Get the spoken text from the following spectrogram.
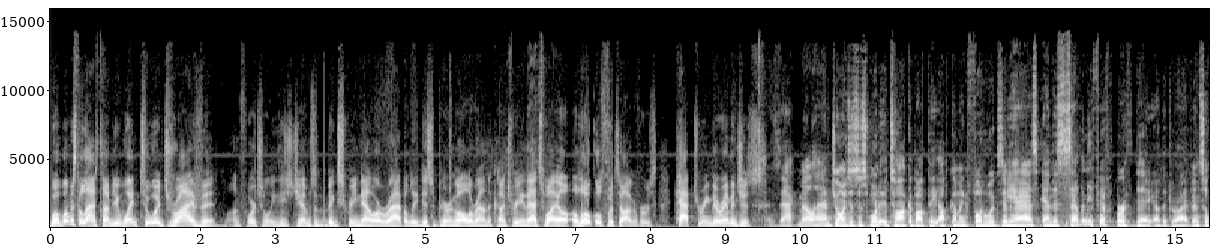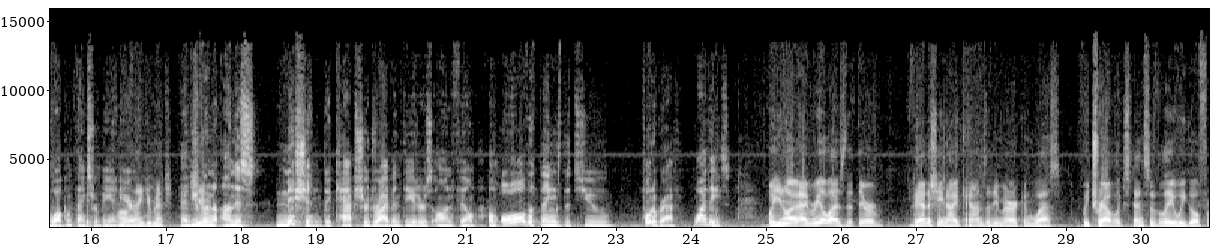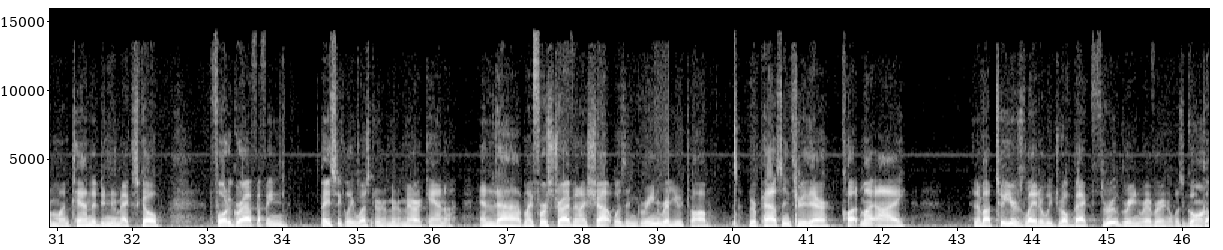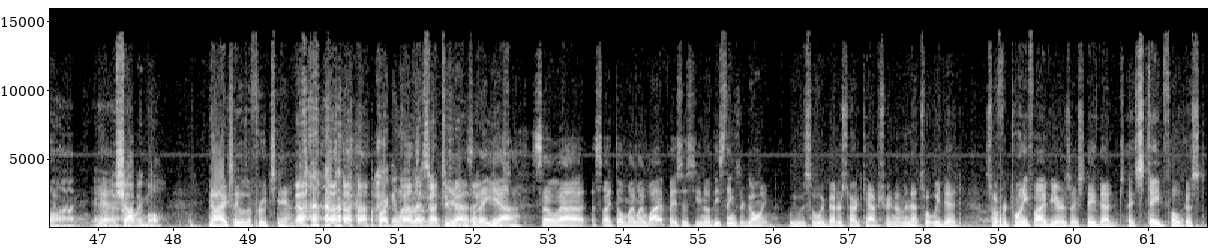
Well, when was the last time you went to a drive-in? Unfortunately, these gems of the big screen now are rapidly disappearing all around the country, and that's why a, a local photographer is capturing their images. Zack Malham joins us this morning to talk about the upcoming photo exhibit he has and the 75th birthday of the drive-in. So welcome, thanks for being Oh, here. thank you, Mitch. And you've Jim. been on this mission to capture drive-in theaters on film. Of all the things that you photograph, why these? Well, you know, I, I realize that they're vanishing icons of the American West. We travel extensively. We go from Montana to New Mexico, photographing basically Western Americana. And uh, my first drive-in I shot was in Green River, Utah. We were passing through there, caught my eye, and about two years later, we drove back through Green River, and it was gone. Gone, yeah. Yeah, A shopping mall. No, actually, it was a fruit stand. A parking lot. Well, that's not too yeah, bad. so I they, guess. yeah. So, uh, so I told my, my wife, I says, you know, these things are going. We so we better start capturing them, and that's what we did. So for 25 years, I stayed that I stayed focused,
